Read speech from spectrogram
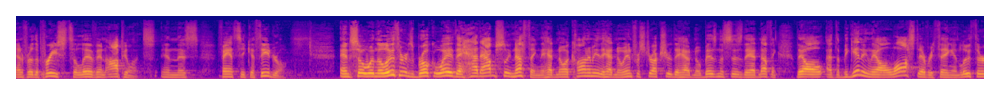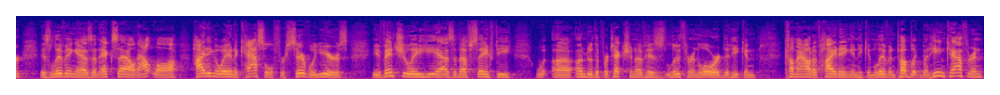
and for the priest to live in opulence in this fancy cathedral. And so when the Lutherans broke away, they had absolutely nothing. They had no economy, they had no infrastructure, they had no businesses, they had nothing. They all, at the beginning, they all lost everything. And Luther is living as an exiled outlaw, hiding away in a castle for several years. Eventually, he has enough safety uh, under the protection of his Lutheran Lord that he can come out of hiding and he can live in public. But he and Catherine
